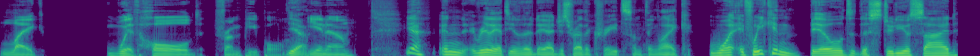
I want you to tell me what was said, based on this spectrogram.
like withhold from people. Yeah. you know. Yeah, and really, at the end of the day, I just rather create something like what if we can build the studio side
